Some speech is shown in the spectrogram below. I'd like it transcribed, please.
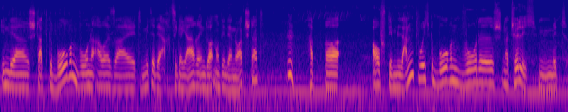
in der Stadt geboren, wohne aber seit Mitte der 80er Jahre in Dortmund in der Nordstadt. Mhm. Habe äh, auf dem Land, wo ich geboren wurde, natürlich mit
